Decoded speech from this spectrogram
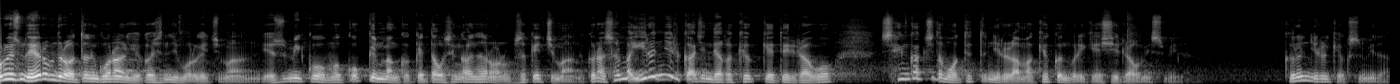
모르겠습니다. 여러분들은 어떤 고난을 겪으시는지 모르겠지만 예수 믿고 뭐 꽃길만 걷겠다고 생각하는 사람은 없었겠지만 그러나 설마 이런 일까지 내가 겪게 되리라고 생각지도 못했던 일을 아마 겪은 분이 계시리라고 믿습니다. 그런 일을 겪습니다.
